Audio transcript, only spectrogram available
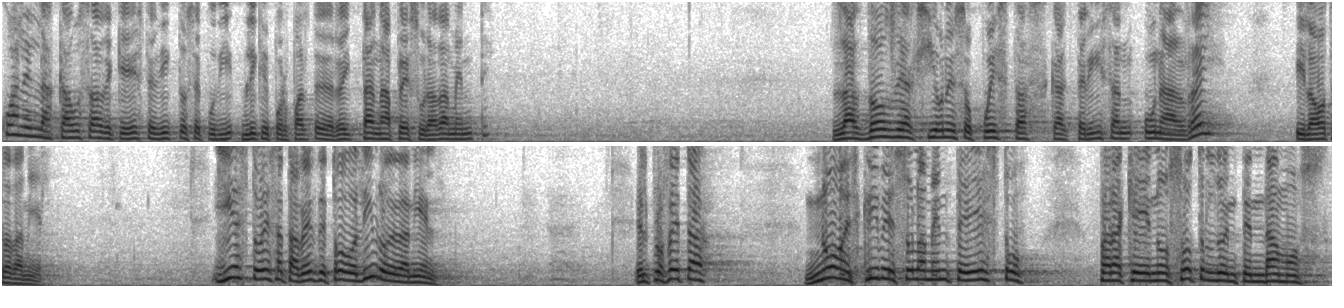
¿cuál es la causa de que este dicto se publique por parte del rey tan apresuradamente? Las dos reacciones opuestas caracterizan una al rey y la otra a Daniel. Y esto es a través de todo el libro de Daniel. El profeta no escribe solamente esto para que nosotros lo entendamos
